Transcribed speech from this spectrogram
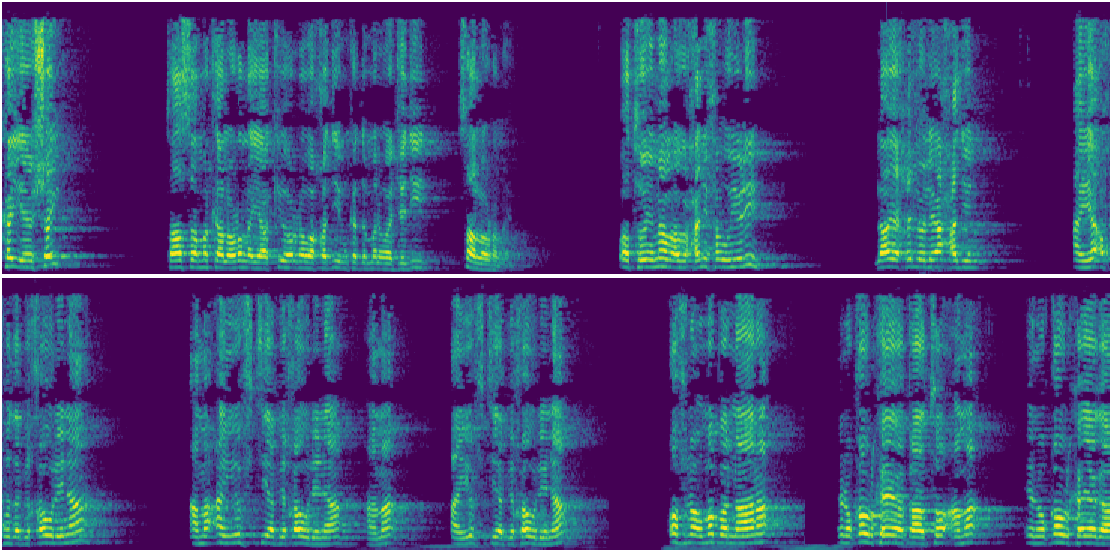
ka yeeshay taasaa markaa la odhanayaa kii horena waa qadiim ka dambena waa jadiid saa la odhanaya waatuu imaam abu xaniifa uu yidhi laa yaxilu liaxadin an ya'khuda biqawlina ama an yuftiya biqawlina ama an yuftiya biqawlina. Qofna uma bannaana inuu qowlkayaga qaato ama inuu qowlkayaga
